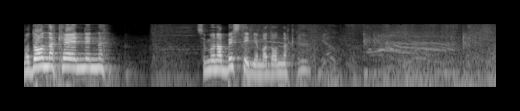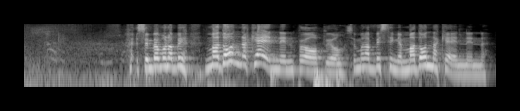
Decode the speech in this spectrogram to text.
Madonna Kennen! Sembra una bestemmia, madonna. Sembrava una be... Madonna Kennen proprio! Sembra una bestemmia, Madonna Kennen.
